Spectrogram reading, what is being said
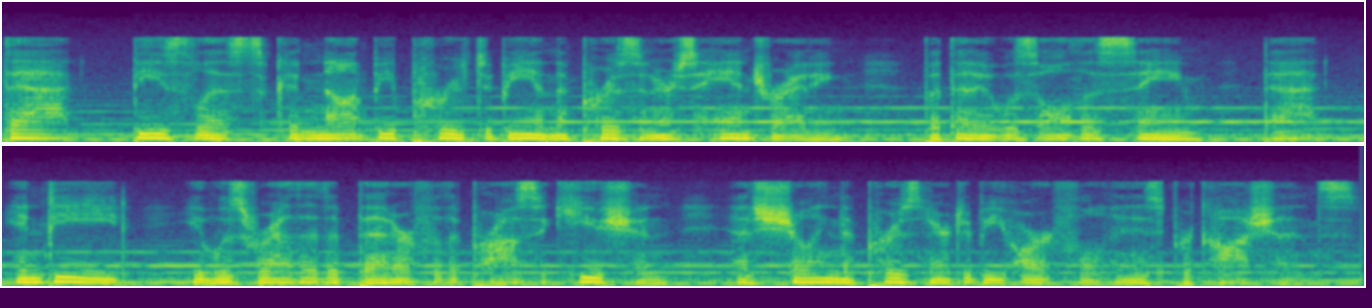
That these lists could not be proved to be in the prisoner's handwriting, but that it was all the same, that, indeed, it was rather the better for the prosecution as showing the prisoner to be artful in his precautions.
